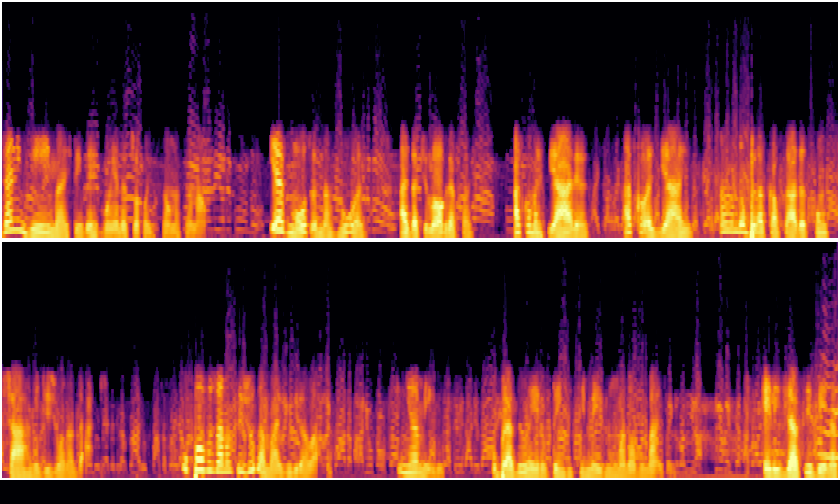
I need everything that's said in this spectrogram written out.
Já ninguém mais tem vergonha da sua condição nacional. E as moças nas ruas, as datilógrafas, as comerciárias, as colegiais, andam pelas calçadas com o charme de Joana Dark. O povo já não se julga mais um vira-lata. Sim, amigos, o brasileiro tem de si mesmo uma nova imagem. Ele já se vê na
